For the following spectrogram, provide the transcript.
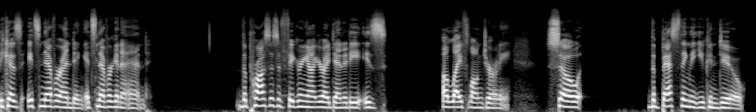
because it's never ending, it's never going to end the process of figuring out your identity is a lifelong journey. So, the best thing that you can do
